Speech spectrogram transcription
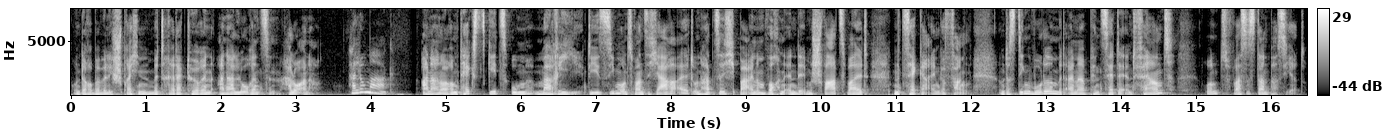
und darüber will ich sprechen mit Redakteurin Anna Lorenzen. Hallo Anna. Hallo Marc. Anna, in eurem Text geht's um Marie. Die ist 27 Jahre alt und hat sich bei einem Wochenende im Schwarzwald eine Zecke eingefangen. Und das Ding wurde mit einer Pinzette entfernt. Und was ist dann passiert?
